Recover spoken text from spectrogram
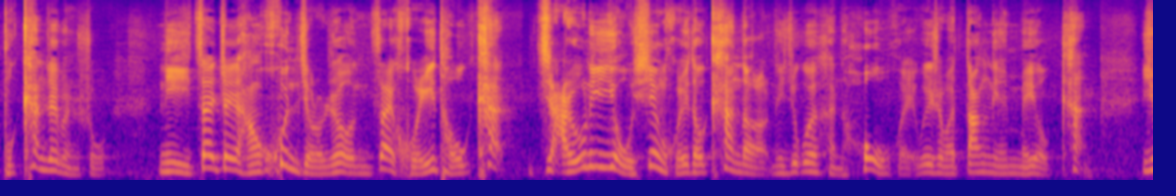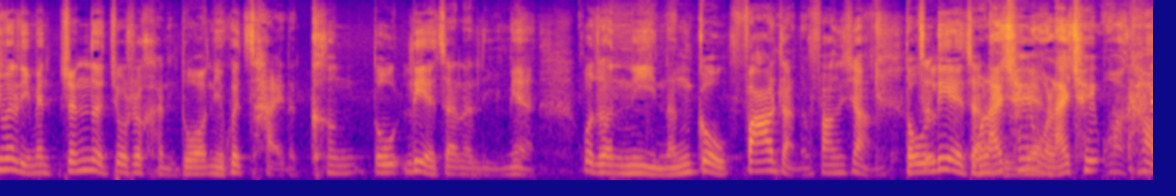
不看这本书，你在这一行混久了之后，你再回头看，假如你有幸回头看到了，你就会很后悔，为什么当年没有看？因为里面真的就是很多你会踩的坑都列在了里面，或者你能够发展的方向都列在了里面。我来吹，我来吹，我靠，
